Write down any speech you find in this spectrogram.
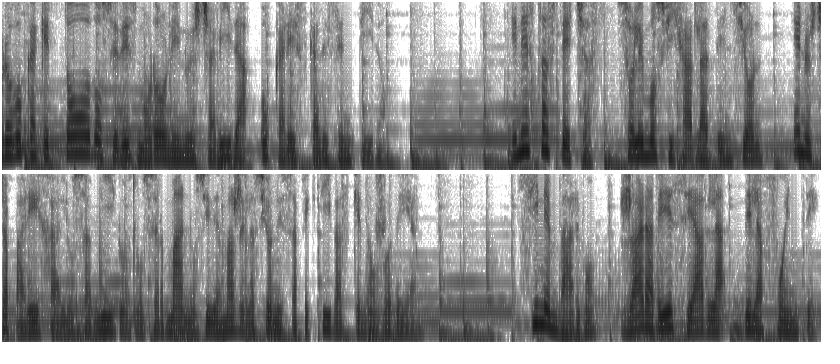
provoca que todo se desmorone en nuestra vida o carezca de sentido. En estas fechas solemos fijar la atención en nuestra pareja, los amigos, los hermanos y demás relaciones afectivas que nos rodean. Sin embargo, rara vez se habla de la fuente,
